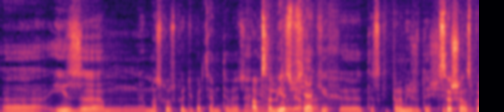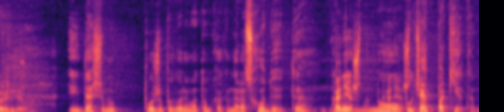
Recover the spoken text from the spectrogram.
из э, Московского департамента образования. Абсолютно Без верно. всяких, э, так сказать, промежуточных. Совершенно справедливо. И дальше мы позже поговорим о том, как она расходует, да? Конечно. Но конечно. получает пакетом.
